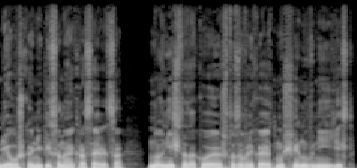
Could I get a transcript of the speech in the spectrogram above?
Девушка не писаная красавица, но нечто такое, что завлекает мужчин, в ней есть.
